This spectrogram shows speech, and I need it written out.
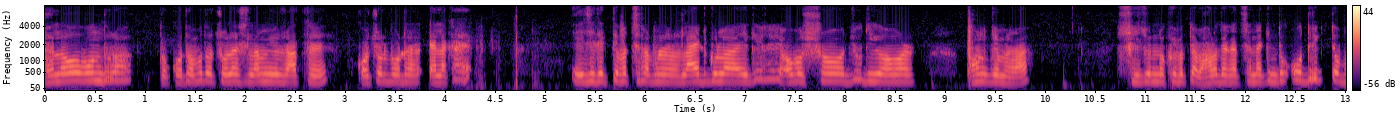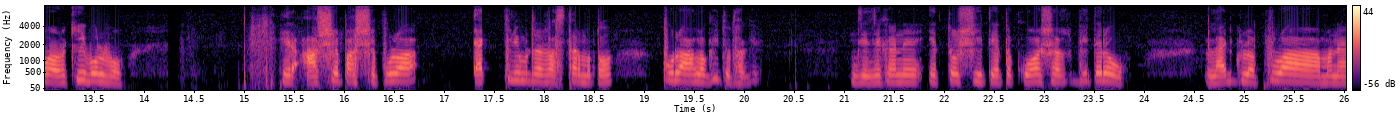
হ্যালো বন্ধুরা, তো কোথাও মতো চলে আসলাম রাত্রে কচল বর্ডার এলাকায়। এই যে দেখতে পাচ্ছেন আপনারা লাইটগুলো এখানে অবশ্য যদিও আমার ফোন ক্যামেরা সেই জন্য খুব একটা ভালো দেখাচ্ছে না, কিন্তু অতিরিক্ত পাওয়ার কী বলব? এর আশেপাশে পুরো এক কিলোমিটার রাস্তার মতো পুরো আলোকিত থাকে। যে যেখানে এত শীত, এত কুয়াশার ভিতরেও লাইটগুলো পুরা মানে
